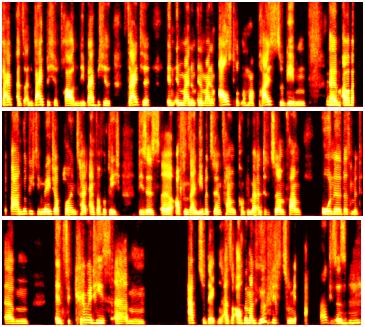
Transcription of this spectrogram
Weib, also eine weibliche Frau und die weibliche Seite in, in meinem, in meinem Ausdruck nochmal preiszugeben. Ja. Ähm, aber bei waren wirklich die Major Points halt einfach wirklich dieses äh, offen sein, Liebe zu empfangen, Komplimente zu empfangen, ohne das mit ähm, Insecurities ähm, abzudecken. Also auch wenn man höflich zu mir war, ne? dieses Mhm.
